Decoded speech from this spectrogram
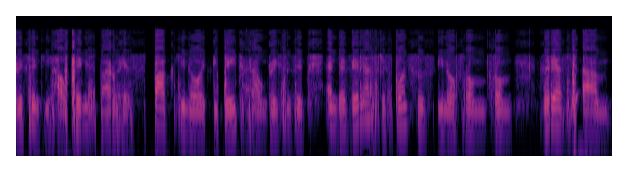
recently how Penny Sparrow has sparked, you know, a debate around racism and the various responses, you know, from from various um,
